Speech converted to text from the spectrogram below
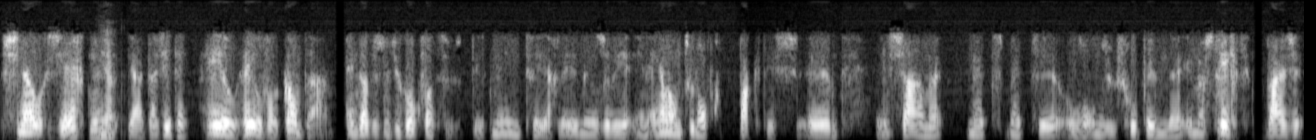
snel gezegd nu. Ja. Ja. daar zitten heel, heel veel kanten aan. En dat is natuurlijk ook wat, ik meen twee jaar geleden inmiddels alweer in Engeland toen opgepakt is. eh, in samen met, met eh, onze onderzoeksgroep in, eh, in Maastricht. Waar ze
